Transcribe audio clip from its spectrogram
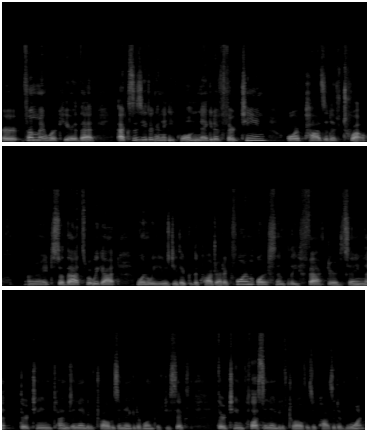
or from my work here, that x is either going to equal negative 13 or positive 12. All right, so that's what we got when we used either the quadratic form or simply factored, saying that 13 times a negative 12 is a negative 156. 13 plus a negative 12 is a positive 1.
